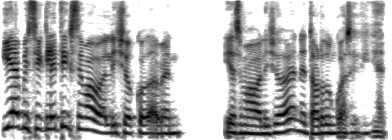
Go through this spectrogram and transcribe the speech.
ia bizikletik zema balixoko daben. Ia zema balixo daben, eta orduan guazik ginen.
